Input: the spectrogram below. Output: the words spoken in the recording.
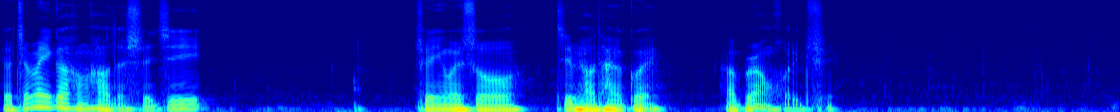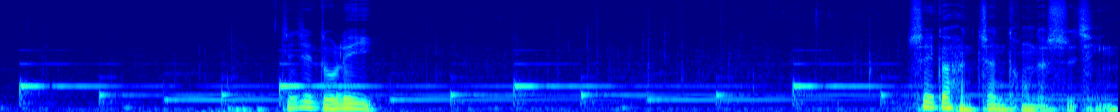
有这么一个很好的时机，却因为说机票太贵而不让回去。经济独立是一个很阵痛的事情，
